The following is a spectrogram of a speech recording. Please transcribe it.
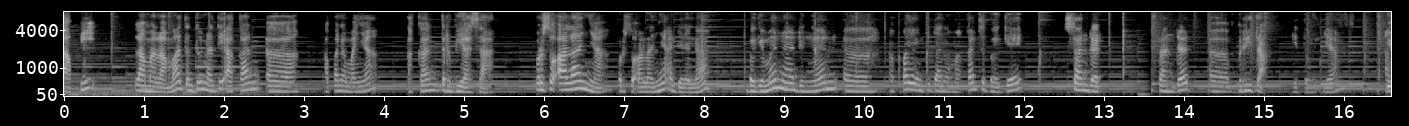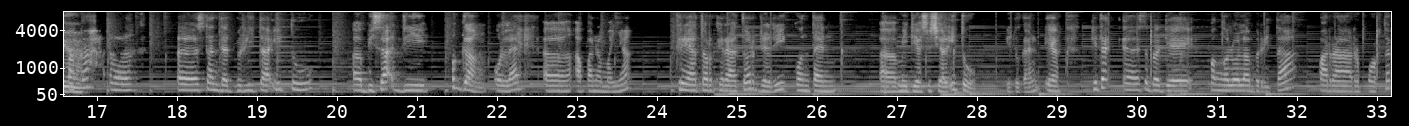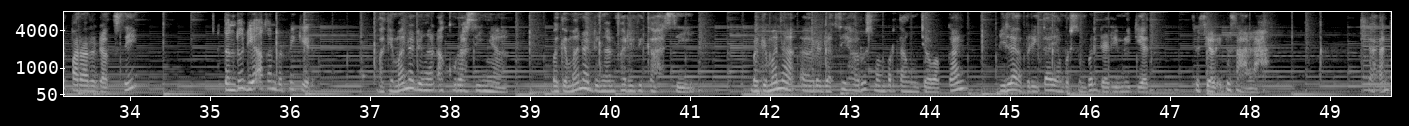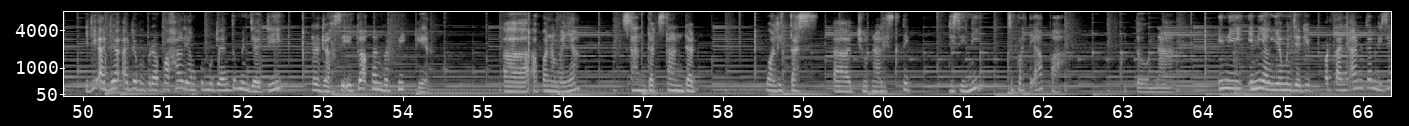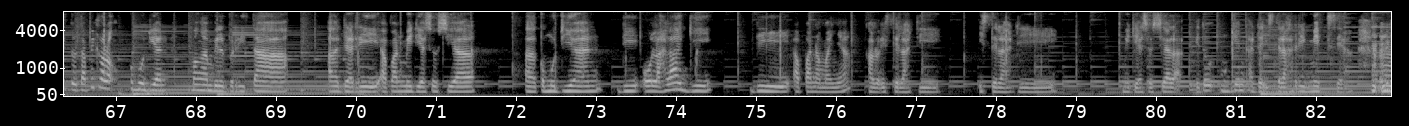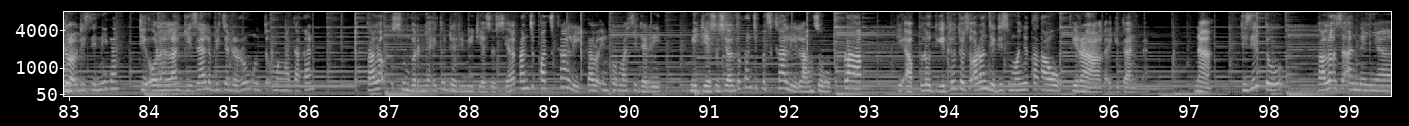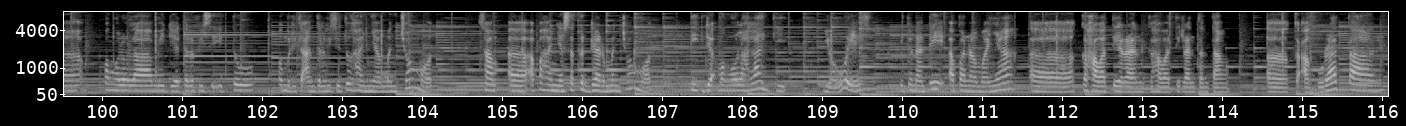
Tapi lama-lama tentu nanti akan uh, apa namanya akan terbiasa. Persoalannya, persoalannya adalah bagaimana dengan uh, apa yang kita namakan sebagai standar standar uh, berita gitu ya. Iya. Apakah yeah. uh, uh, standar berita itu uh, bisa dipegang oleh uh, apa namanya kreator-kreator dari konten uh, media sosial itu gitu kan ya kita uh, sebagai pengelola berita para reporter para redaksi tentu dia akan berpikir bagaimana dengan akurasinya bagaimana dengan verifikasi bagaimana uh, redaksi harus mempertanggungjawabkan bila berita yang bersumber dari media sosial itu salah? Kan? Jadi ada ada beberapa hal yang kemudian itu menjadi redaksi itu akan berpikir uh, apa namanya standar-standar kualitas uh, jurnalistik di sini seperti apa? Itu nah ini ini yang yang menjadi pertanyaan kan di situ. Tapi kalau kemudian mengambil berita uh, dari apa media sosial uh, kemudian diolah lagi di apa namanya kalau istilah di istilah di media sosial itu mungkin ada istilah remix ya. Mm-hmm. Tapi kalau di sini kan diolah lagi. Saya lebih cenderung untuk mengatakan kalau sumbernya itu dari media sosial kan cepat sekali. Kalau informasi dari media sosial itu kan cepat sekali, langsung plak, diupload gitu terus orang jadi semuanya tahu viral kayak gitu kan. Nah, di situ kalau seandainya pengelola media televisi itu pemberitaan televisi itu hanya mencomot sam, uh, apa hanya sekedar mencomot tidak mengolah lagi ya wis itu nanti apa namanya uh, kekhawatiran kekhawatiran tentang uh, keakuratan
